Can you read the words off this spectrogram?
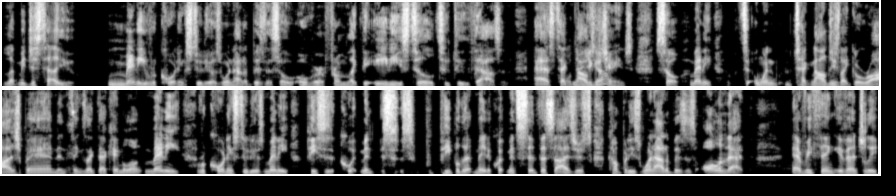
let me just tell you, many recording studios went out of business o- over from like the 80s till to 2000 as technology well, changed. So many, when technologies like GarageBand and things like that came along, many recording studios, many pieces of equipment, s- people that made equipment, synthesizers companies went out of business, all of that. Everything eventually,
